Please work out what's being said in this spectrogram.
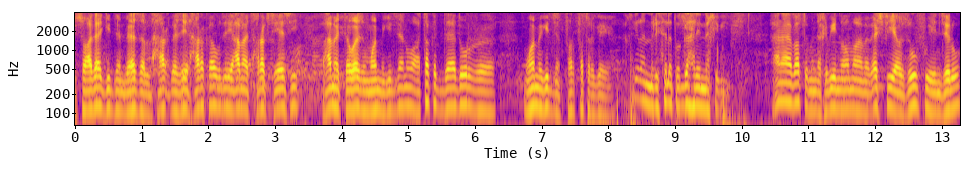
سعداء جدا بهذا الحركه بهذه الحركة ودي عملت حراك سياسي وعملت توازن مهم جدا وأعتقد ده دور مهم جدا في الفترة الجاية. أخيرا رسالة توجهها للناخبين. أنا بطلب من الناخبين إن هم ما يبقاش فيه عزوف وينزلوا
